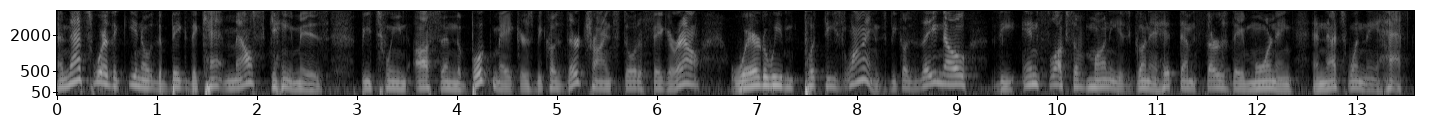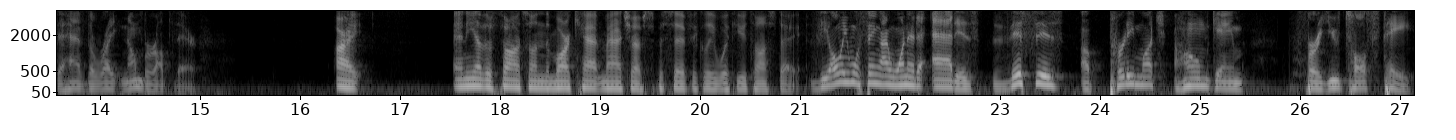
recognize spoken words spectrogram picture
And that's where the, you know, the big, the cat and mouse game is between us and the bookmakers because they're trying still to figure out where do we put these lines because they know the influx of money is going to hit them Thursday morning. And that's when they have to have the right number up there. All right. Any other thoughts on the Marquette matchup specifically with Utah State? The only thing I wanted to add is this is a pretty much home game for Utah State.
